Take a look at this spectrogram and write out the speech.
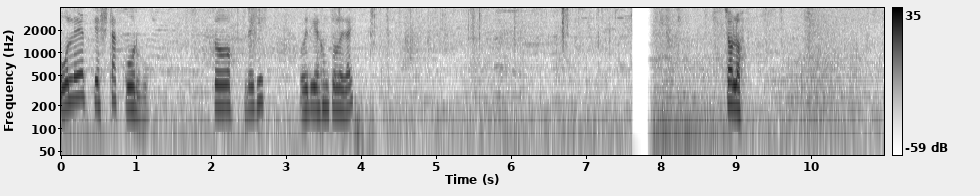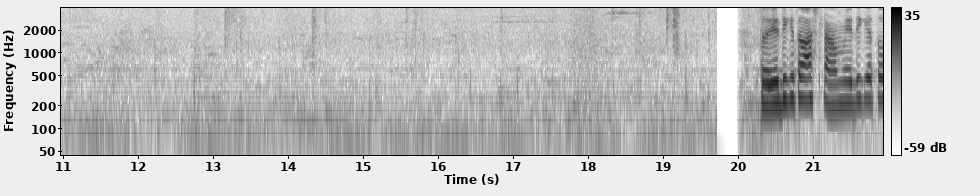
বলে চেষ্টা করব। তো দেখি, ওইদিকে এখন চলে যাই। চলো তো এদিকে তো আসলাম এদিকে তো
